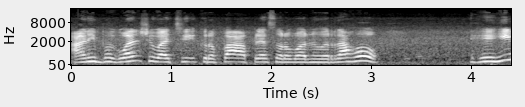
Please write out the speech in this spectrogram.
आणि भगवान शिवाची कृपा आपल्या सर्वांवर राहो. हेही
